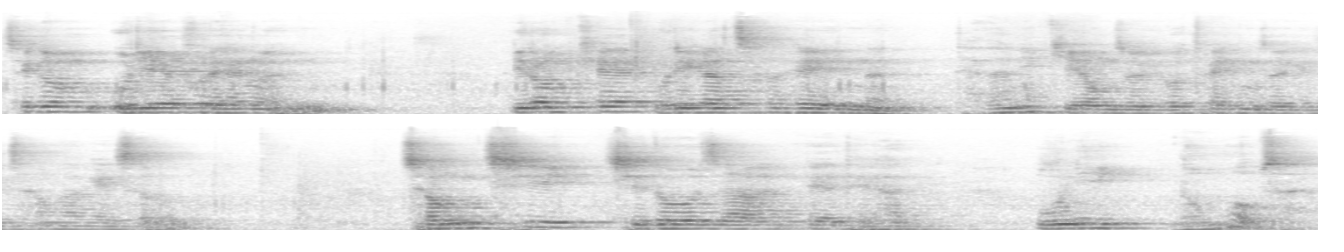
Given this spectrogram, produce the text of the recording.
지금 우리의 불행은 이렇게 우리가 처해 있는 대단히 기형적이고 퇴행적인 상황에서 정치 지도자에 대한 운이 너무 없어요.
